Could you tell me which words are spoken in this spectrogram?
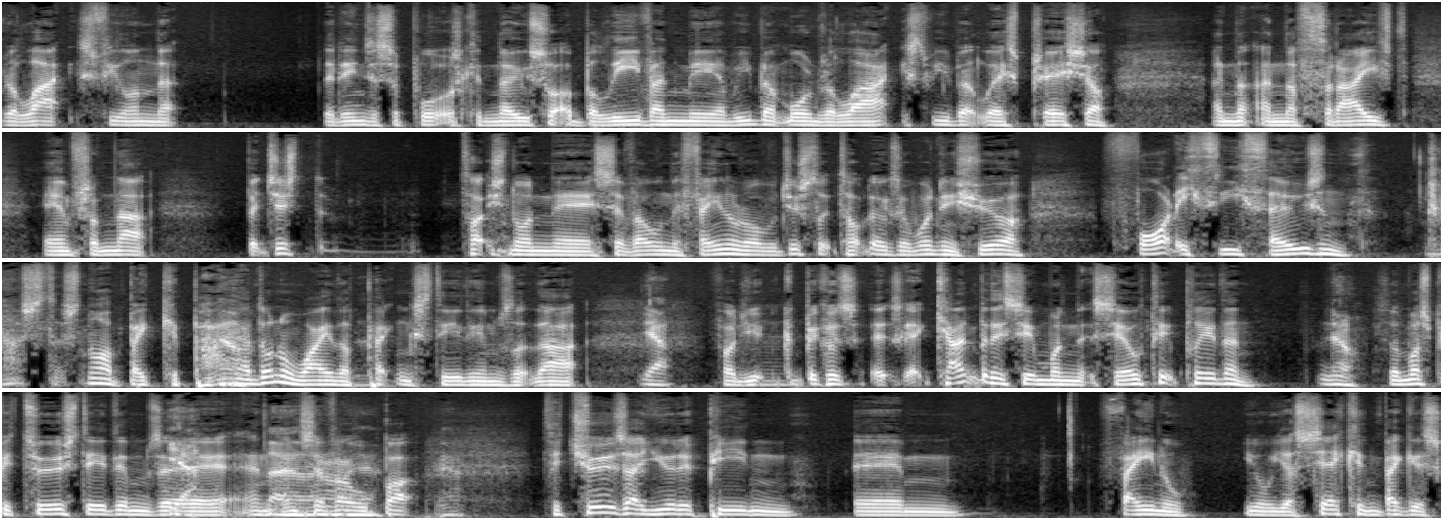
relax, feeling that the Rangers supporters can now sort of believe in me, a wee bit more relaxed, a wee bit less pressure, and and they've thrived um, from that. But just touching on the uh, Seville in the final, we just looked up there because I wasn't sure. Forty three thousand. That's that's not a big capacity. No. I don't know why they're picking stadiums like that. Yeah. For you because it can't be the same one that Celtic played in. No. So there must be two stadiums uh, yeah, in, in Seville. Yeah. But yeah. to choose a European um, final. You know, your second biggest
